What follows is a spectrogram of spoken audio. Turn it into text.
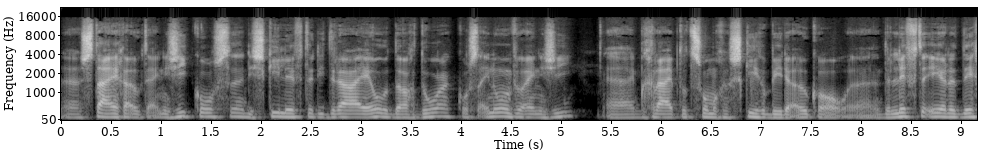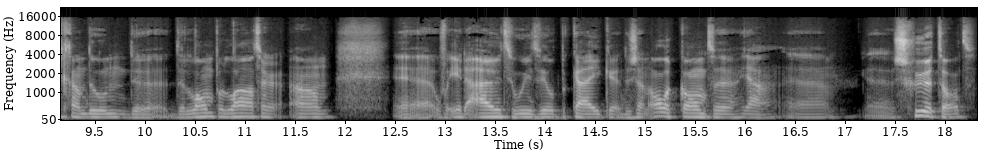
uh, stijgen ook de energiekosten. Die skiliften die draaien heel de dag door, kost enorm veel energie. Uh, ik begrijp dat sommige skigebieden ook al de liften eerder dicht gaan doen, de, de lampen later aan of eerder uit, hoe je het wilt bekijken. Dus aan alle kanten ja, schuurt dat.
